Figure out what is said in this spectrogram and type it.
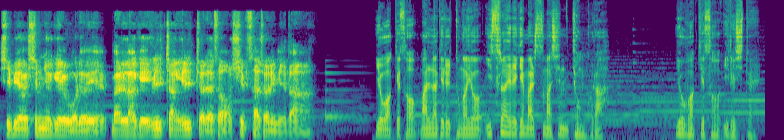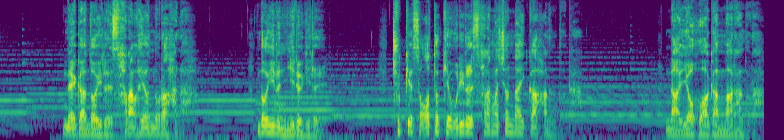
12월 16일 월요일 말라기 1장 1절에서 14절입니다. 여호와께서 말라기를 통하여 이스라엘에게 말씀하신 경고라. 여호와께서 이르시되 내가 너희를 사랑하였노라 하나 너희는 이르기를 주께서 어떻게 우리를 사랑하셨나이까 하는도다. 나 여호와가 말하노라.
